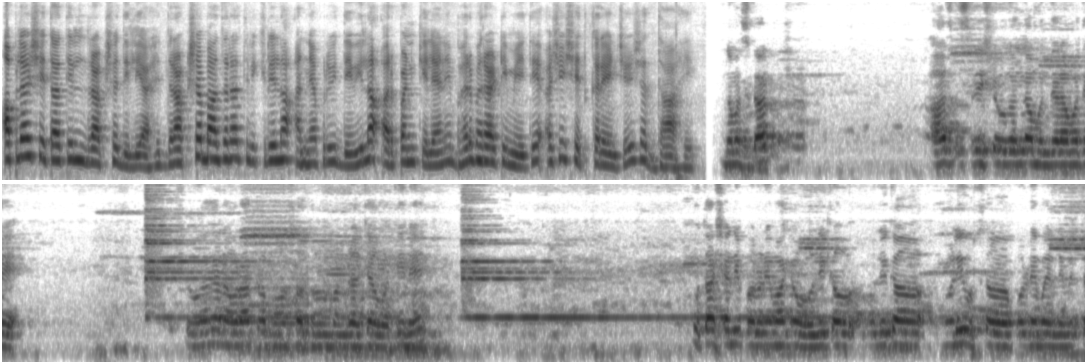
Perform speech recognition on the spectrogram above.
आपल्या शेतातील द्राक्ष दिली आहेत. द्राक्ष बाजारात विक्रीला आणण्यापूर्वी देवीला अर्पण केल्याने भरभराटी मिळते अशी शेतकऱ्यांची श्रद्धा आहे. नमस्कार. आज श्री शिवगंगा मंदिरामध्ये शिवगंगा नवरात्र महोत्सव तरुण मंडळाच्या वतीने. उताशनी पौर्णिमा किंवा होलिका होलिका होळी उत्सव पौर्णिमेनिमित्त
